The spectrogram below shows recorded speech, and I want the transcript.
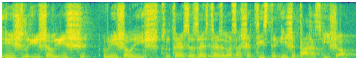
ish leisha ish v'isha leish. So the Torah says this Torah going to say isha tachas isha.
